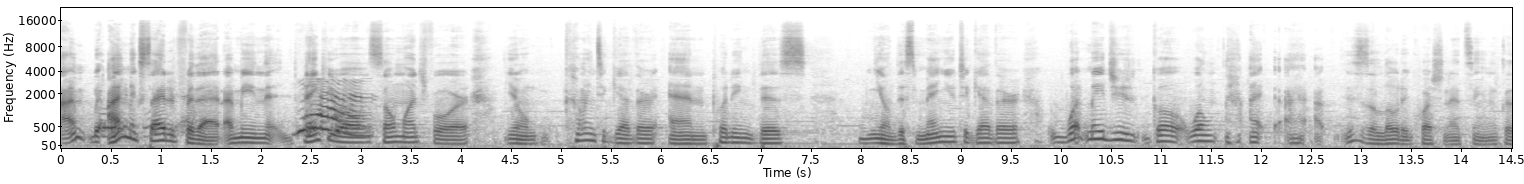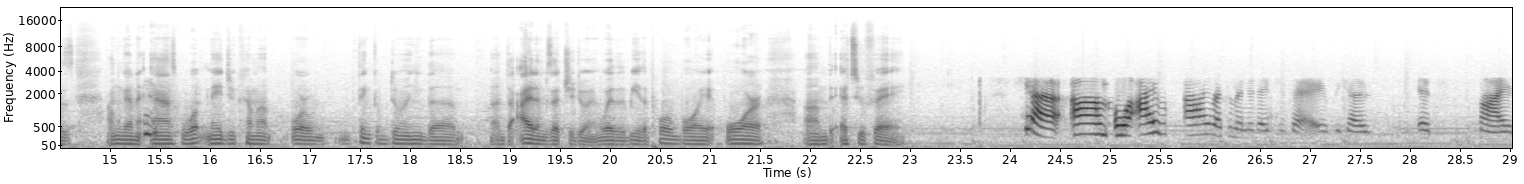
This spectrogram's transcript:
I'm I'm excited for that. I mean, thank you all so much for you know coming together and putting this you know this menu together. What made you go? Well, I, I, I this is a loaded question it seems because I'm gonna Mm-hmm. ask what made you come up or think of doing the uh, the items that you're doing, whether it be the po' boy or um, the etouffee. yeah, um, well, I, I recommended etouffee because it's my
